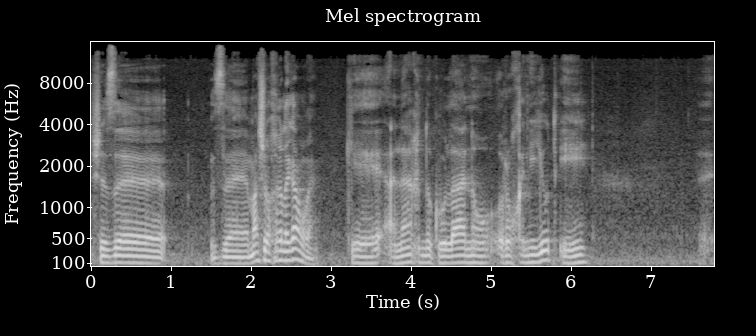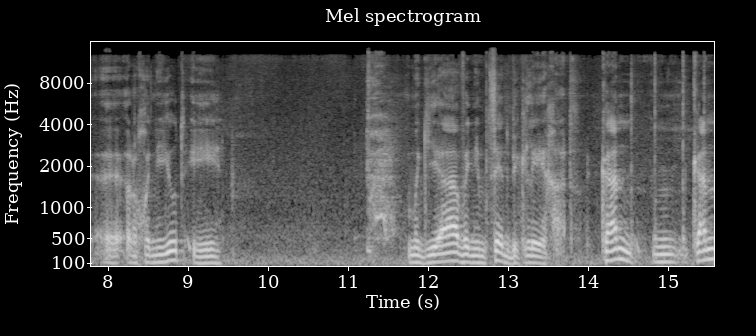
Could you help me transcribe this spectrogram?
שזה משהו אחר לגמרי. כי אנחנו כולנו, רוחניות היא, רוחניות היא מגיעה ונמצאת בכלי אחד. כאן, כאן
